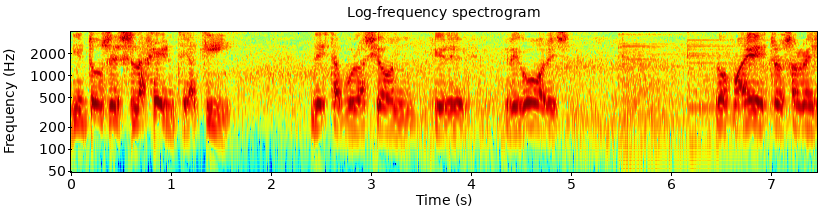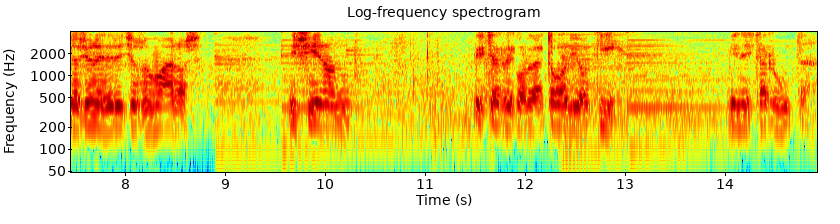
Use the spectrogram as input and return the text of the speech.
Y entonces la gente aquí, de esta población, Gregores, los maestros, organizaciones de derechos humanos, hicieron este recordatorio aquí, en esta ruta.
